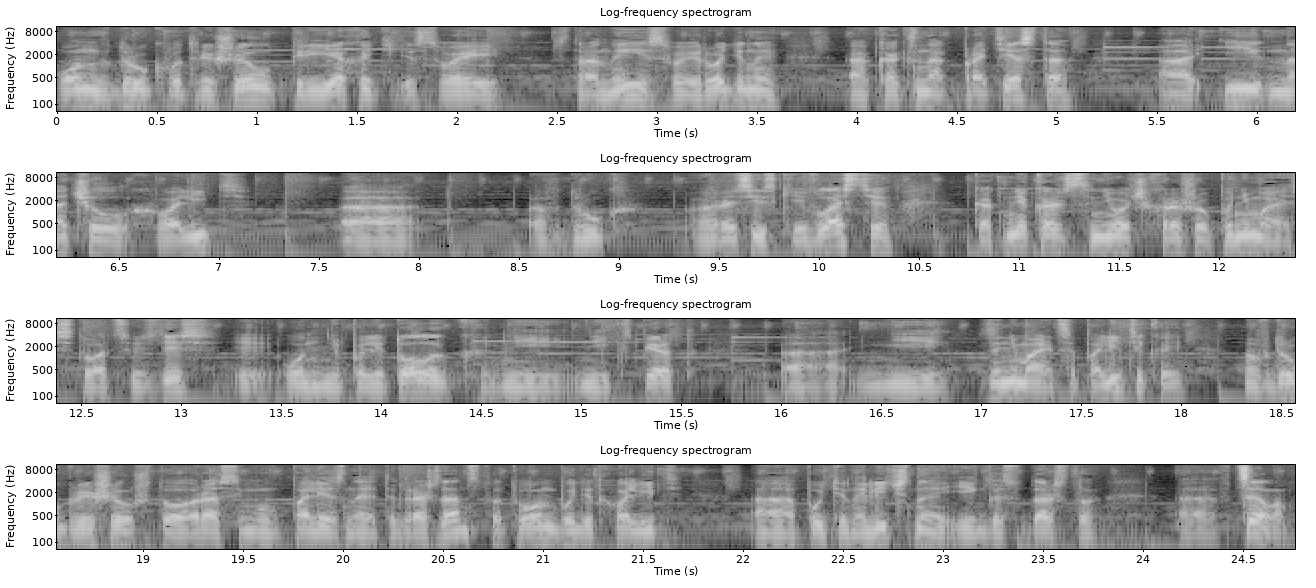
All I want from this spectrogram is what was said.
он вдруг вот решил переехать из своей страны, из своей родины, э, как знак протеста, э, и начал хвалить э, вдруг российские власти, как мне кажется, не очень хорошо понимая ситуацию здесь. И он не политолог, не, не эксперт, э, не занимается политикой, но вдруг решил, что раз ему полезно это гражданство, то он будет хвалить Путина лично и государства э, в целом.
